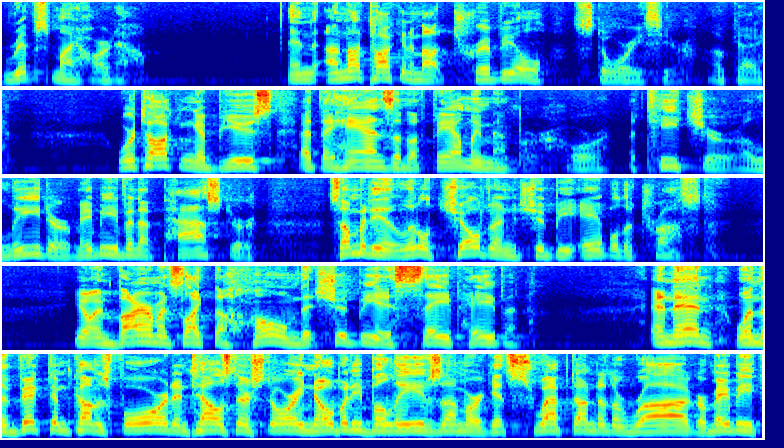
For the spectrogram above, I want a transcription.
rips my heart out. And I'm not talking about trivial stories here, okay? We're talking abuse at the hands of a family member or a teacher, a leader, maybe even a pastor, somebody that little children should be able to trust. You know, environments like the home that should be a safe haven. And then when the victim comes forward and tells their story, nobody believes them or gets swept under the rug, or maybe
